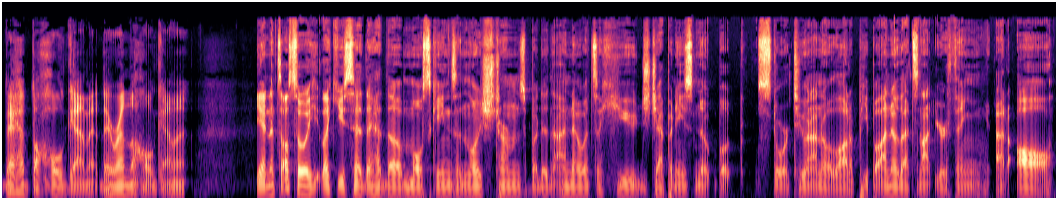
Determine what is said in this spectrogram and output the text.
they had the whole gamut. They ran the whole gamut. Yeah, and it's also like you said, they had the Moleskines and Leuchtturms, but it, I know it's a huge Japanese notebook store too, and I know a lot of people. I know that's not your thing at all,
